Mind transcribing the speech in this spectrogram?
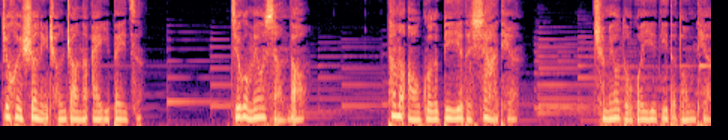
就会顺理成章的爱一辈子。结果没有想到，他们熬过了毕业的夏天，却没有躲过异地的冬天。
